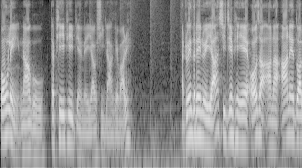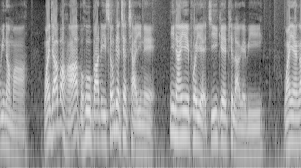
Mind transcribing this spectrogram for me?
ပုံးလိန်နားကိုတဖြည်းဖြည်းပြန်လဲရောက်ရှိလာခဲ့ပါတယ်။အတွင်းသတင်းတွေအရရှီကျင်းဖင်ရဲ့ဩဇာအာဏာအားနည်းသွားပြီးနောက်မှာဝန်ကြားပေါင်ဟာဗဟိုပါတီဆုံးဖြတ်ချက်ချရေးနဲ့ ညှိနှိုင်းရေးအဖွဲ့ရဲ့အကြီးအကဲဖြစ်လာခဲ့ပြီးဝန်ရံက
